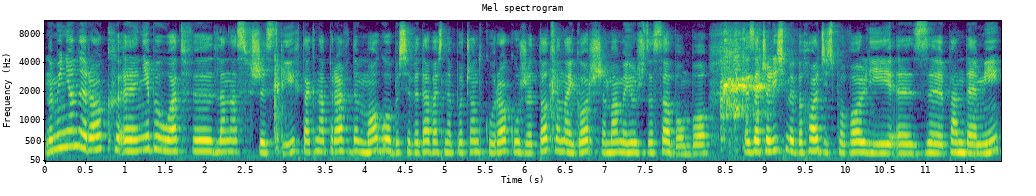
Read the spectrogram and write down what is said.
No miniony rok e, nie był łatwy dla nas wszystkich. Tak naprawdę mogłoby się wydawać na początku roku, że to co najgorsze mamy już za sobą, bo zaczęliśmy wychodzić powoli e, z pandemii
